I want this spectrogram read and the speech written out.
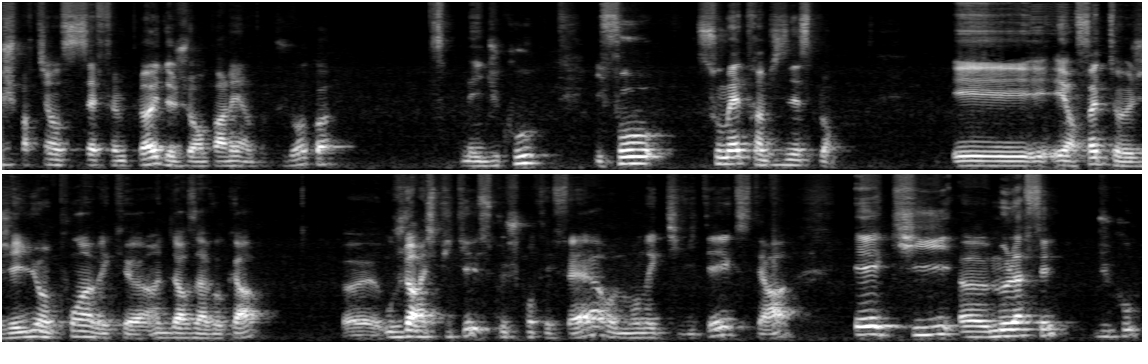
je suis parti en self-employed, je vais en parler un peu plus loin, quoi. Mais du coup, il faut soumettre un business plan. Et, en fait, j'ai eu un point avec un de leurs avocats où je leur expliquais ce que je comptais faire, mon activité, etc. Et qui me l'a fait du coup.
